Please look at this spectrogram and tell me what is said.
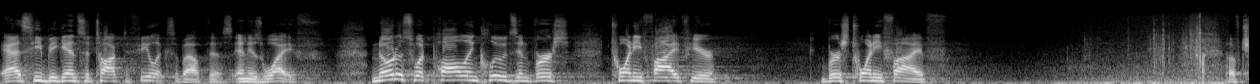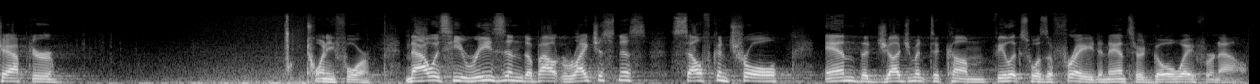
as he begins to talk to Felix about this and his wife. Notice what Paul includes in verse 25 here. Verse 25 of chapter 24. Now, as he reasoned about righteousness, self control, and the judgment to come, Felix was afraid and answered, Go away for now.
